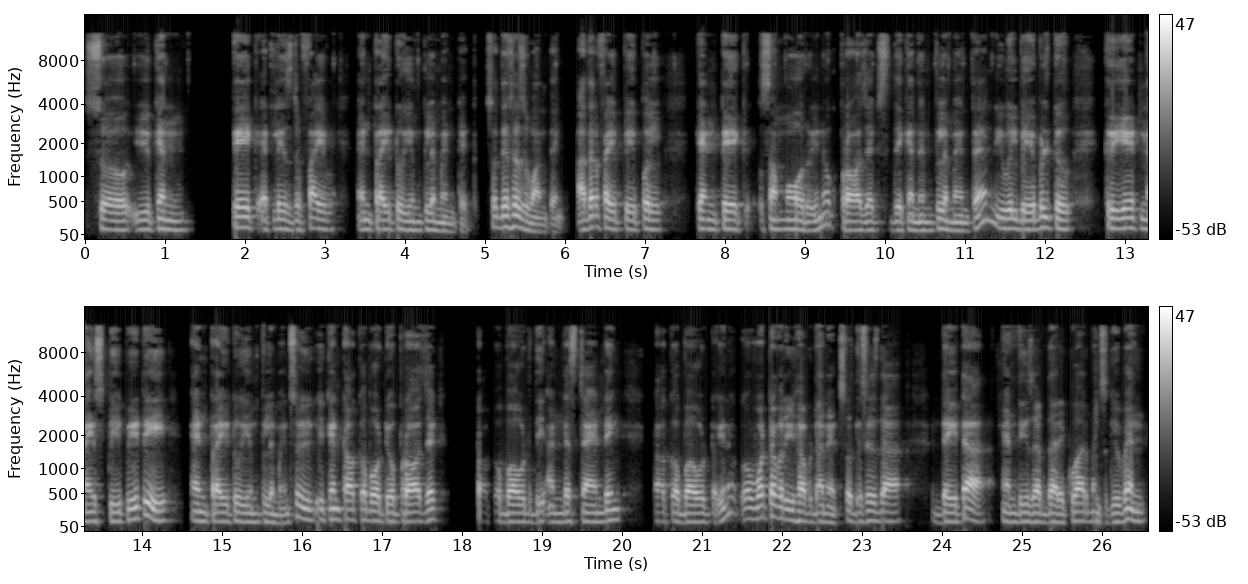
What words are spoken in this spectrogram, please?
So you can take at least five and try to implement it. So this is one thing. Other five people can take some more you know projects they can implement and you will be able to create nice ppt and try to implement so you, you can talk about your project talk about the understanding talk about you know whatever you have done it so this is the data and these are the requirements given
